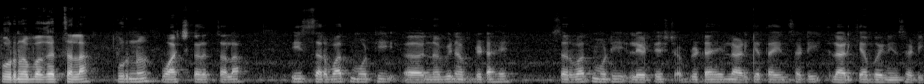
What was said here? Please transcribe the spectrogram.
पूर्ण बघत चला पूर्ण वॉच करत चला. ही सर्वात मोठी नवीन अपडेट आहे. सर्वात मोठी लेटेस्ट अपडेट आहे लाडक्या ताईंसाठी लाडक्या बहिणींसाठी.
